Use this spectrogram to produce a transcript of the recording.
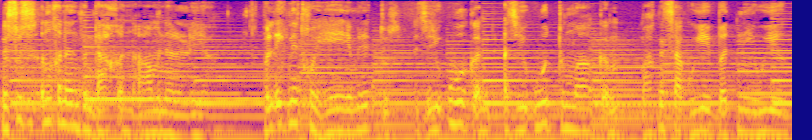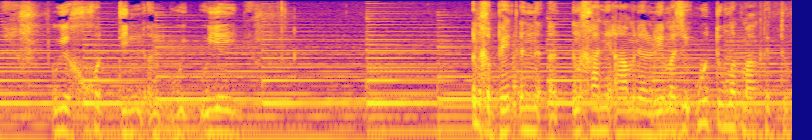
Nou soos ons ingaan in vandag in Amen Halleluja. Wil ek net gou hê jy moet dit as jy ook as jy ook toe maak maak net saak hoe jy bid nie hoe jy hoe jy God dien en hoe hoe jy in gebed in in gaan nie amen haleluja maar as jy ook toe maak maak dit toe.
